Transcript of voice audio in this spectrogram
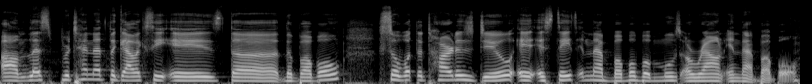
um, let's pretend that the galaxy is the the bubble. So what the TARDIS do, it, it stays in that bubble but moves around in that bubble.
